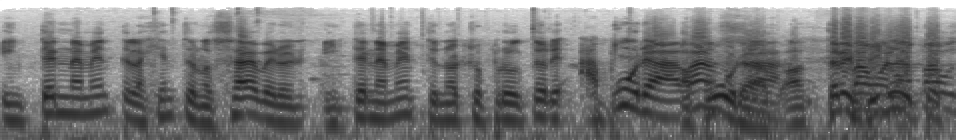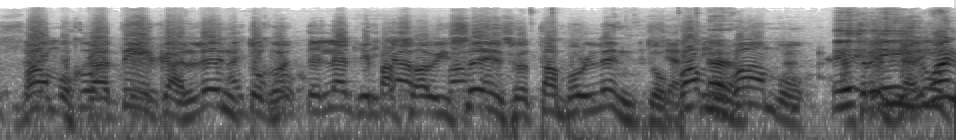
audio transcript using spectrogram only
internamente la gente no sabe, pero internamente nuestros productores apura, avanza. Apura, a tres vamos a minutos. pausa, vamos, Gatica, lento. corte, lento, ¿Qué pasa. Vicencio? Estamos lentos. Vamos, vamos. Es, Tres es igual.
